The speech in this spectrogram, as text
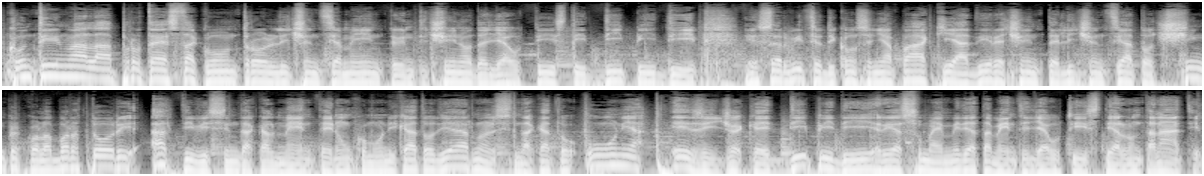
Continua la protesta contro il licenziamento in Ticino degli autisti DPD. Il servizio di consegna pacchi ha di recente licenziato 5 collaboratori attivi sindacalmente. In un comunicato odierno il sindacato Unia esige che DPD riassuma immediatamente gli autisti allontanati.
